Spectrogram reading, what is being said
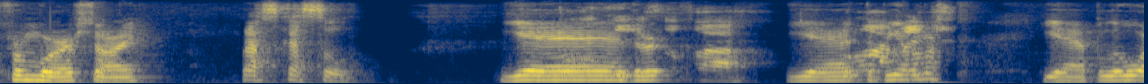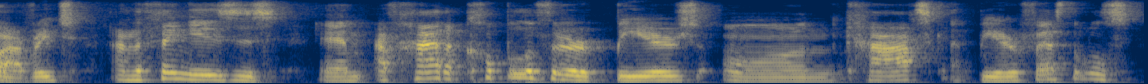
From where? Sorry. Brass Castle. Yeah, Bottled so far. yeah. below To be average. honest, yeah, below average. And the thing is, is um, I've had a couple of their beers on cask at beer festivals,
